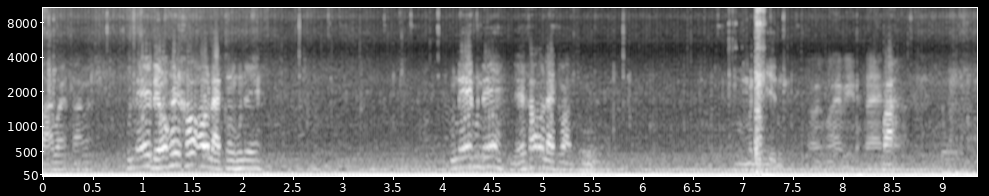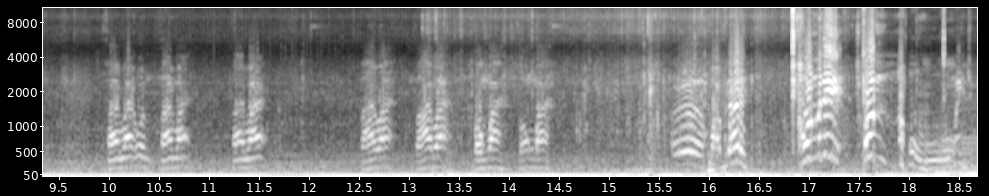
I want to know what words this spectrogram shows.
ซ้ายไว้ซ้ายไว้คุณเอเดี๋ยวให้เขาเอาแหลกก่อนคุณเอคุณเอคุณเอเดี๋ยวเขาเอาแหลกก่อนมันไม่ได้ยิน เอาไว้บีบแต่ไป ซ้ายไว้อ้นซ้ายไว้ซ้ายไว้ซ้ายไว้ซ้ายไว้ตรงมาตรงมา เออปรับเลยชนมาดิชนโอ้โหไม่ช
